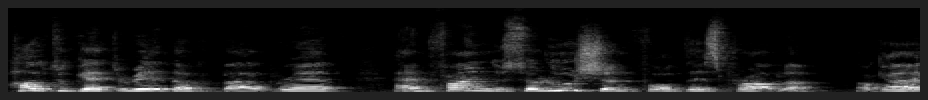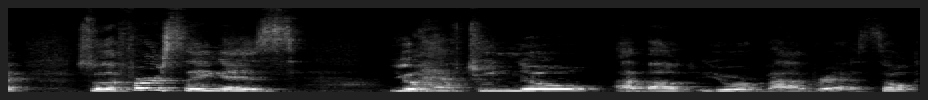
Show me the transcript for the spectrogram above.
how to get rid of bad breath and find a solution for this problem. Okay? So the first thing is you have to know about your bad breath. So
